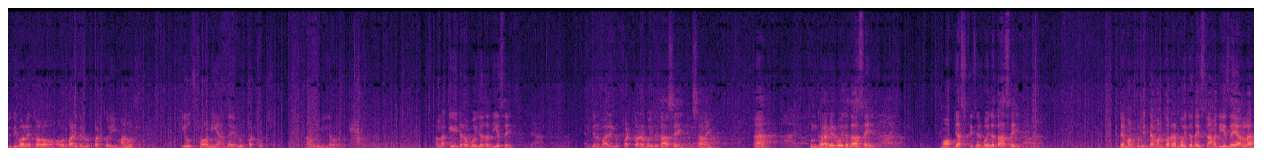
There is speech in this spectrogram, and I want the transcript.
যদি বলে, চলো, ওর বাড়িতে লুটপাট করি। মানুষ কি উৎসাহ নিয়ে দেয় লুটপাট করছে? নজুবিল্লা বলে আল্লাহ কি এটারও বৈধতা দিয়েছে? একজনের বাড়ি লুটপাট করার বৈধতা আছে ইসলামে? হ্যাঁ? খুন খারাপের বৈধতা আছে? মব জাস্টিসের বৈধতা আছে? যেমন খুশি তেমন করার বৈধতা ইসলামে দিয়েছে আল্লাহ?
